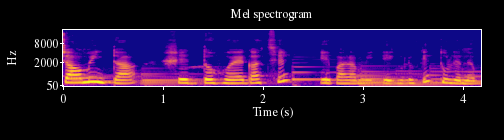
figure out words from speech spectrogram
চাউমিনটা সেদ্ধ হয়ে গেছে, এবার আমি এগুলোকে তুলে নেব।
